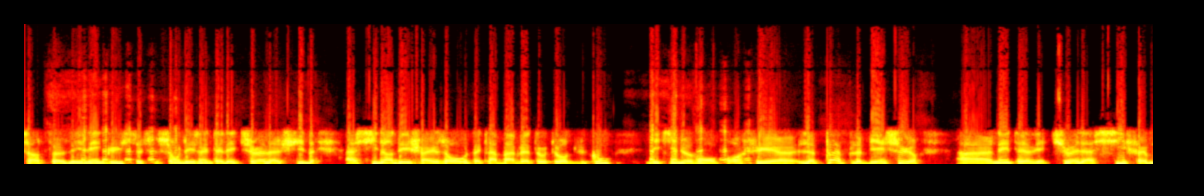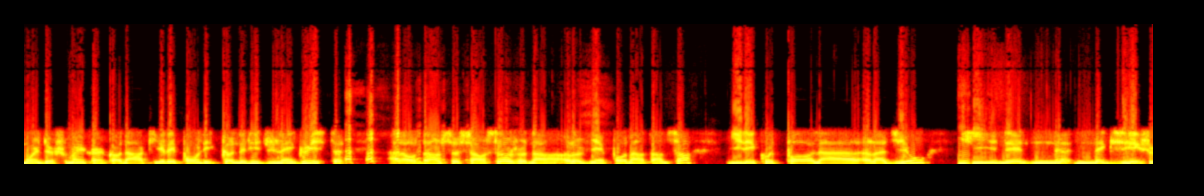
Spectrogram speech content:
sorte. Les linguistes, ce sont des intellectuels assis, assis dans des chaises hautes avec la bavette autour du cou, mais qui ne vont pas chez euh, le peuple, bien sûr un intellectuel assis fait moins de chemin qu'un connard qui répond les conneries du linguiste. Alors, dans ce sens-là, je n'en reviens pas d'entendre ça. Il n'écoute pas la radio qui n'exige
